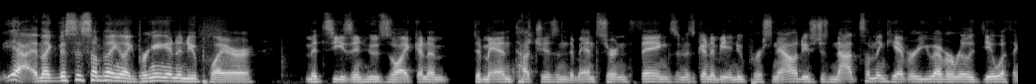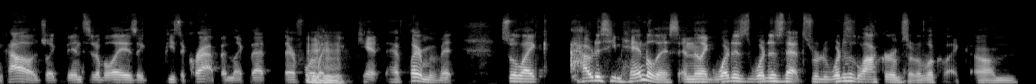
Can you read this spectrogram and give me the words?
yeah, and like this is something like bringing in a new player mid-season who's like gonna demand touches and demand certain things and is going to be a new personality is just not something he ever you ever really deal with in college. Like the NCAA is a piece of crap and like that therefore mm-hmm. like you can't have player movement. So like how does he handle this and like what is what does that sort of what does the locker room sort of look like? Um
